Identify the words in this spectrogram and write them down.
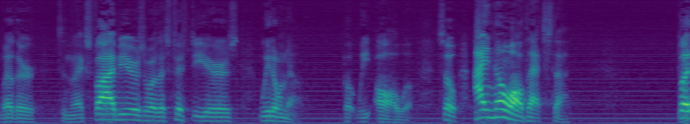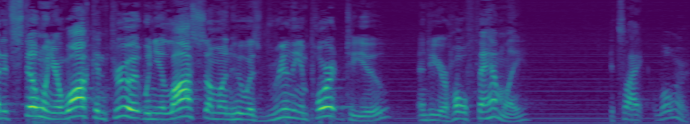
Whether it's in the next five years or whether it's 50 years, we don't know. But we all will. So I know all that stuff. But it's still when you're walking through it, when you lost someone who was really important to you and to your whole family, it's like, Lord,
